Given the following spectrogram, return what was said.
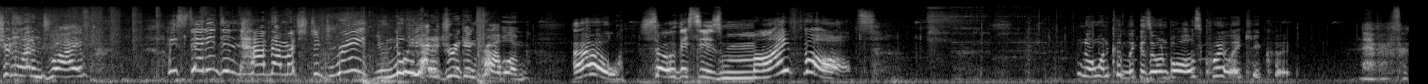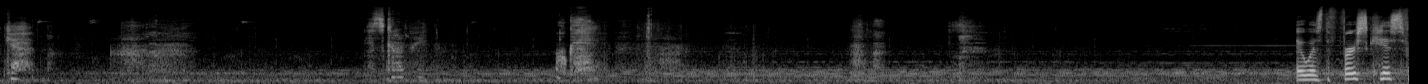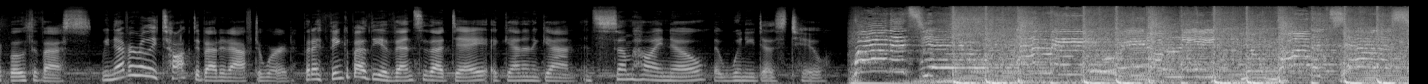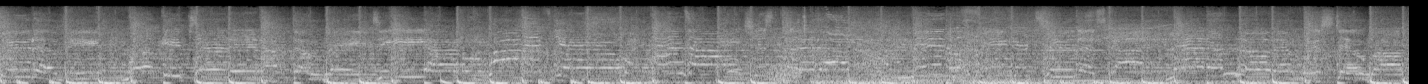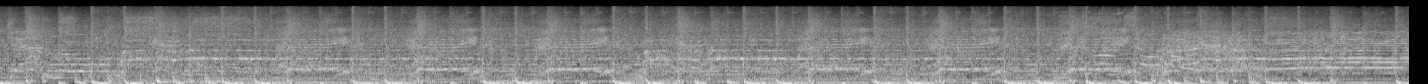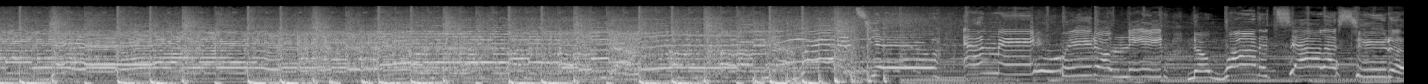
shouldn't let him drive. He said he didn't have that much to drink. You knew he had a drinking problem. Oh, so this is my fault. No one could lick his own balls quite like he could. Never forget. It was the first kiss for both of us. We never really talked about it afterward, but I think about the events of that day again and again, and somehow I know that Winnie does too.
